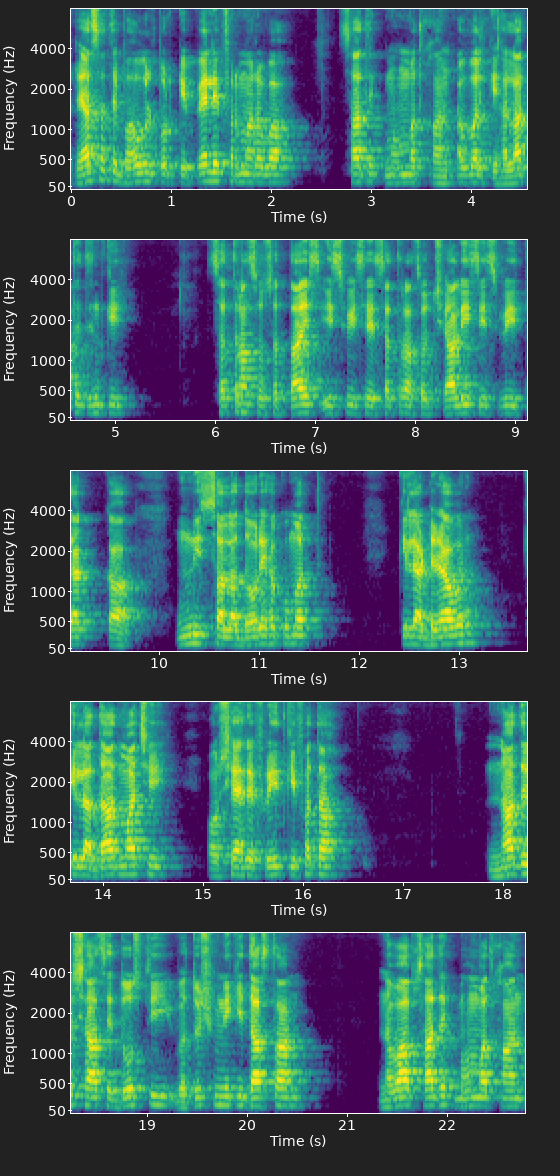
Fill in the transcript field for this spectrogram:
रियासत बहावलपुर के पहले फरमारवा सादिक मोहम्मद खान अव्वल के हालात ज़िंदगी। सत्रह सौ सत्ताईस ईस्वी से सत्रह सौ छियालीस ईस्वी तक का उन्नीस साल दौर हुकूमत, किला डरावर, किला दाद माछी और शहर फरीद की फतह। नादिर शाह से दोस्ती व दुश्मनी की दास्तान, नवाब सादिक मोहम्मद खान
